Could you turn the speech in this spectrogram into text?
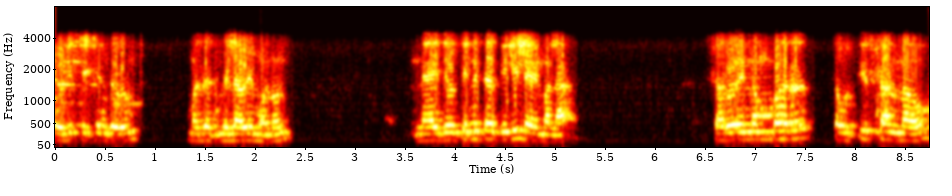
पोलीस स्टेशनकडून मदत मिळावी म्हणून. न्यायदेवतेने तर दिलेली आहे मला. सर्वे नंबर चौतीस नऊ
